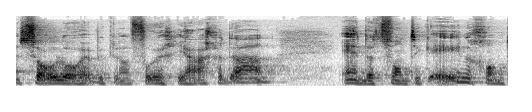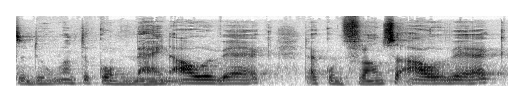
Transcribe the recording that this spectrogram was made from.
Solo heb ik dan vorig jaar gedaan. En dat vond ik enig om te doen, want er komt mijn oude werk, daar komt Franse oude werk.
